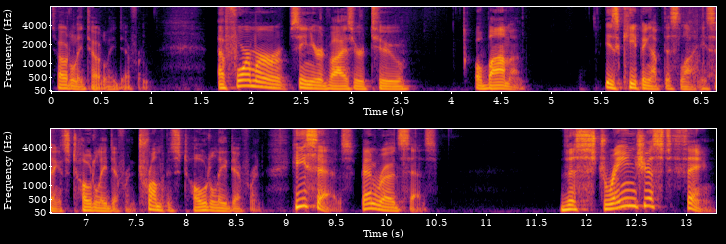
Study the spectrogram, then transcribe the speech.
Totally, totally different. A former senior advisor to Obama is keeping up this line. He's saying it's totally different. Trump is totally different. He says, Ben Rhodes says, the strangest thing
